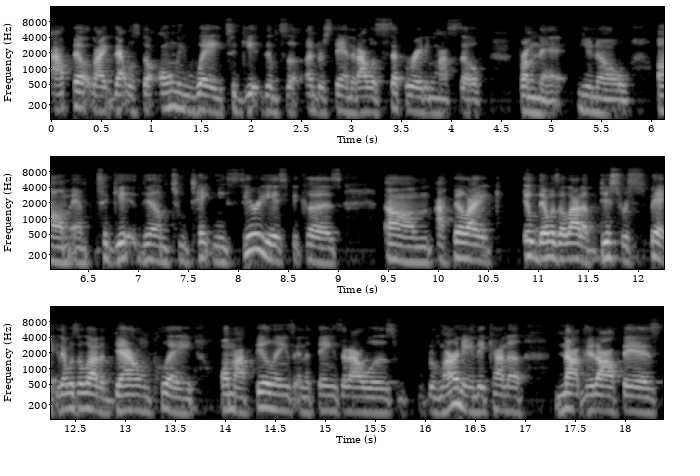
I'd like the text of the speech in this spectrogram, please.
I felt like that was the only way to get them to understand that I was separating myself from that, you know, um, and to get them to take me serious because um, I feel like it, there was a lot of disrespect. There was a lot of downplay on my feelings and the things that I was learning. They kind of knocked it off as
